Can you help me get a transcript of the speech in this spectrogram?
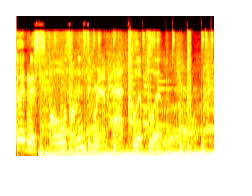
goodness. Follow us on Instagram at Flip Flip.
